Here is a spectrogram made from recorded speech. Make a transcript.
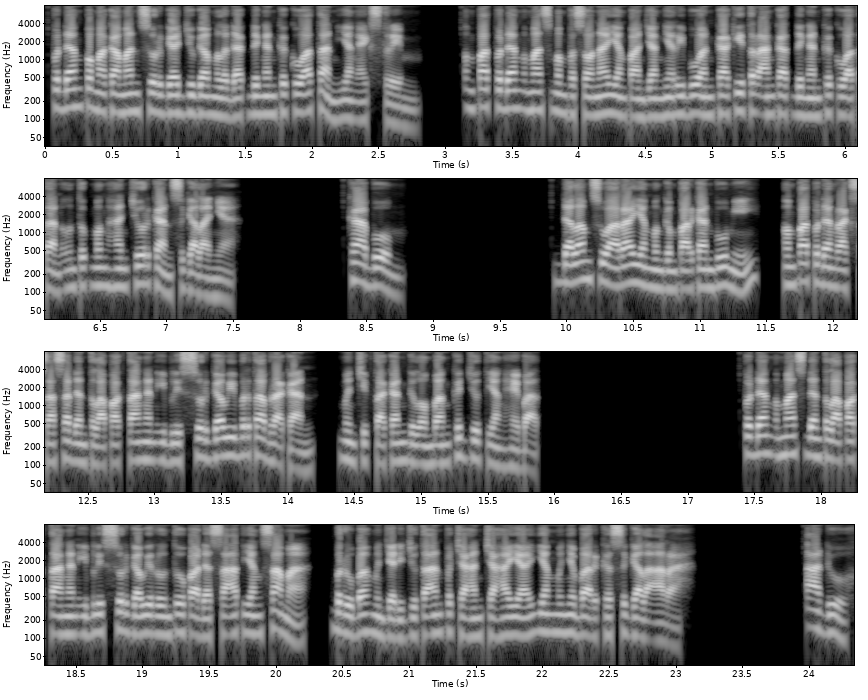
Pedang pemakaman surga juga meledak dengan kekuatan yang ekstrim. Empat pedang emas mempesona yang panjangnya ribuan kaki terangkat dengan kekuatan untuk menghancurkan segalanya. Kabum! Dalam suara yang menggemparkan bumi, empat pedang raksasa dan telapak tangan iblis surgawi bertabrakan, menciptakan gelombang kejut yang hebat. Pedang emas dan telapak tangan iblis surgawi runtuh pada saat yang sama, berubah menjadi jutaan pecahan cahaya yang menyebar ke segala arah. Aduh!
